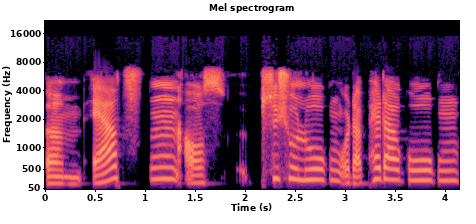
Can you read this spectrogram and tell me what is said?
ähm, Ärzten, aus Psychologen oder Pädagogen,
